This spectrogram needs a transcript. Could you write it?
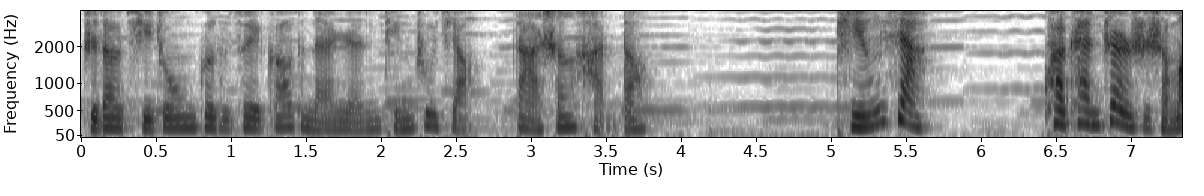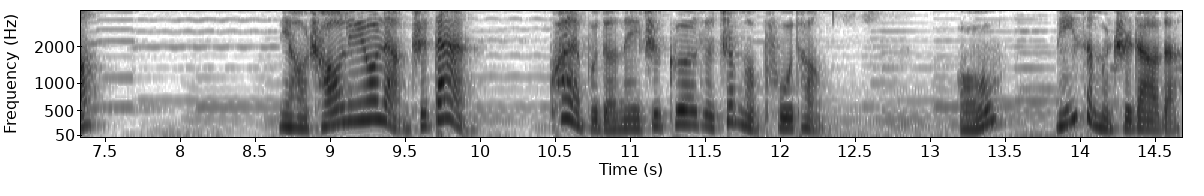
直到其中个子最高的男人停住脚，大声喊道：“停下！快看这儿是什么？鸟巢里有两只蛋，怪不得那只鸽子这么扑腾。”哦，你怎么知道的？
